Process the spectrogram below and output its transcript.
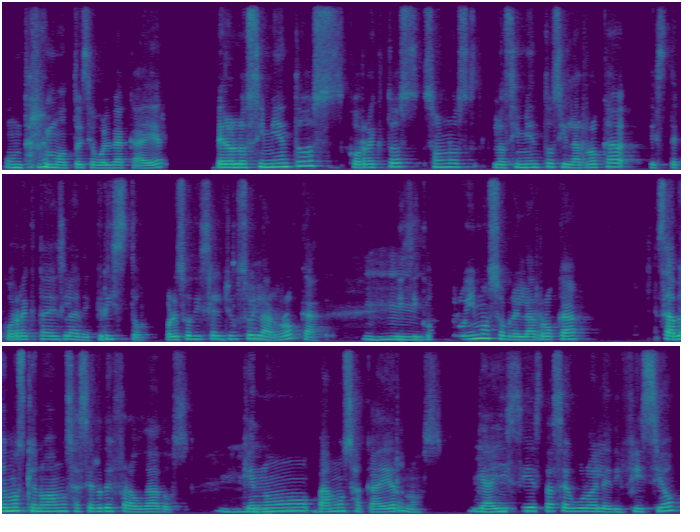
un terremoto y se vuelve a caer pero los cimientos correctos son los, los cimientos y la roca este, correcta es la de Cristo. Por eso dice él, yo soy la roca. Y si construimos sobre la roca, sabemos que no vamos a ser defraudados, que no vamos a caernos, que ahí sí está seguro el edificio.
